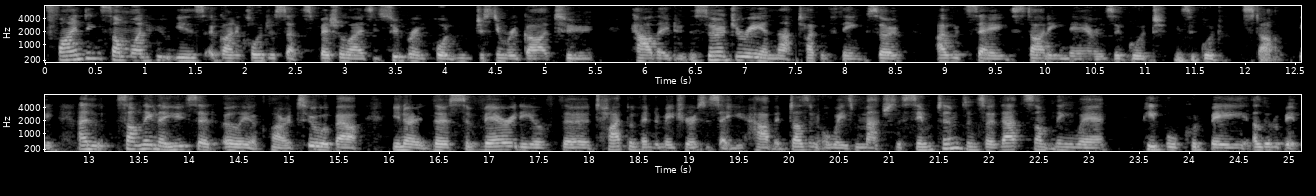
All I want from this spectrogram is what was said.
finding someone who is a gynecologist that specializes is super important just in regard to how they do the surgery and that type of thing. So I would say starting there is a good is a good start. And something that you said earlier, Clara, too, about you know the severity of the type of endometriosis that you have, it doesn't always match the symptoms, and so that's something where people could be a little bit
